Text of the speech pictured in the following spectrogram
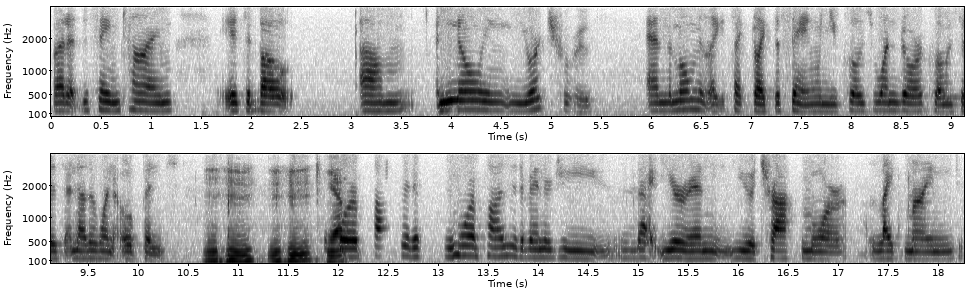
But at the same time, it's about um knowing your truth. And the moment, like it's like like the saying, when you close one door, closes another one opens. Mhm. Mhm. Yeah. More positive, more positive energy that you're in, you attract more like-minded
